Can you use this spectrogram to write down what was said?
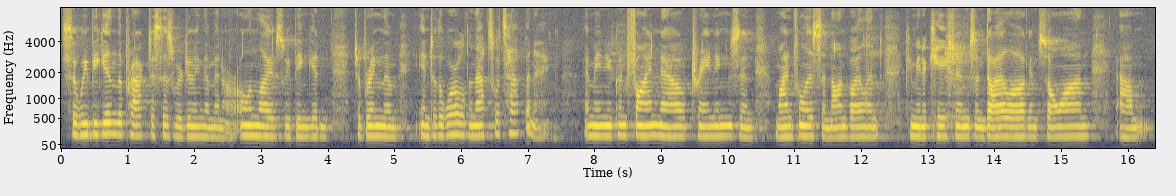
So we begin the practices, we're doing them in our own lives, we begin to bring them into the world, and that's what's happening. I mean, you can find now trainings in mindfulness and nonviolent communications and dialogue and so on um,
